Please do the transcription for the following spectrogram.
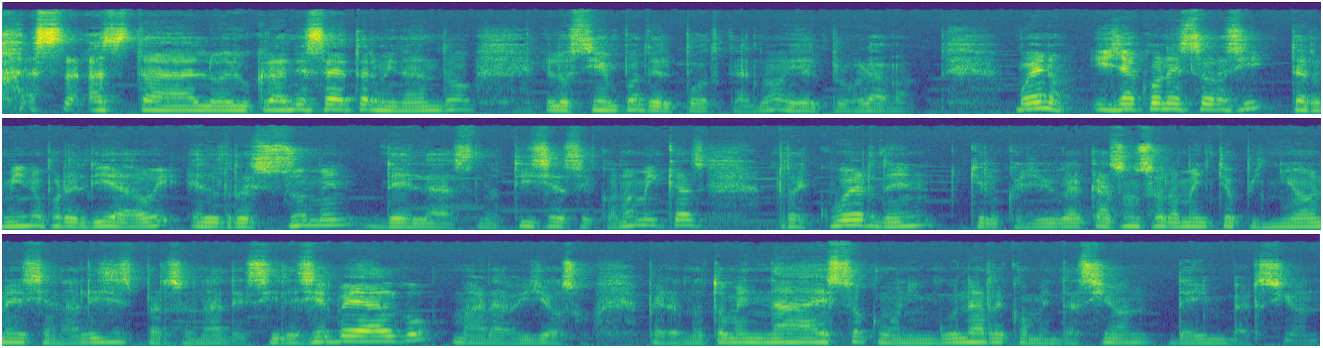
hasta, hasta lo de Ucrania está determinando los tiempos del podcast, ¿no? Y el programa. Bueno, y ya con esto ahora sí, termino por el día de hoy el resumen de las noticias económicas. Recuerden que lo que yo digo acá son solamente opiniones y análisis personales. Si les sirve algo, maravilloso, pero no tomen nada de esto como ninguna recomendación de inversión.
